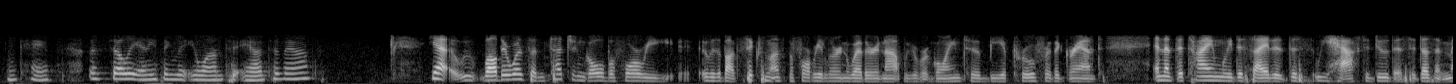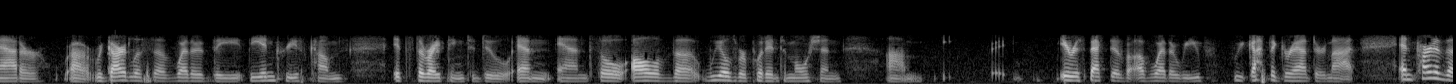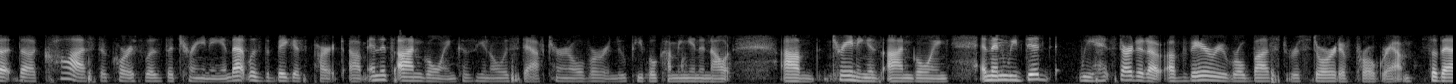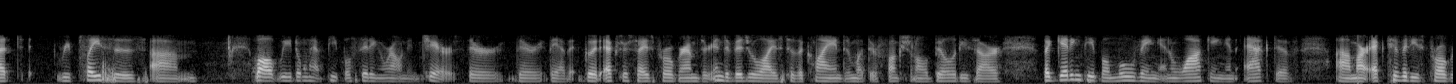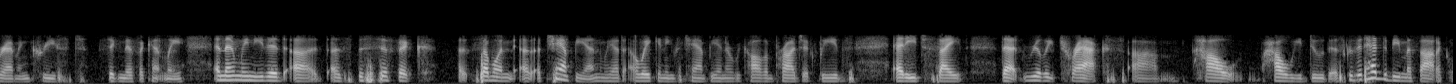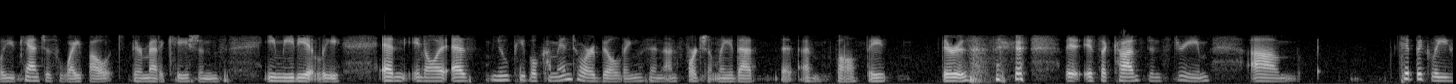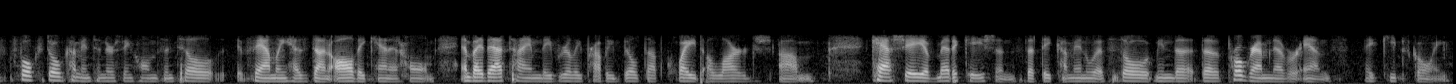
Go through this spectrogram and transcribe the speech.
Okay, uh, Shelly, anything that you want to add to that? Yeah, well, there was a touch and go before we. It was about six months before we learned whether or not we were going to be approved for the grant, and at the time we decided this we have to do this. It doesn't matter, uh, regardless of whether the the increase comes. It's the right thing to do, and and so all of the wheels were put into motion, um, irrespective of whether we we got the grant or not. And part of the the cost, of course, was the training, and that was the biggest part. Um, and it's ongoing because you know with staff turnover and new people coming in and out, um, training is ongoing. And then we did we started a, a very robust restorative program so that replaces um, well, we don't have people sitting around in chairs. They're they're they have good exercise programs. They're individualized to the client and what their functional abilities are. But getting people moving and walking and active, um, our activities program increased significantly. And then we needed a, a specific someone a champion we had awakenings champion or we call them project leads at each site that really tracks um, how how we do this. Because it had to be methodical. You can't just wipe out their medications immediately. And you know as new people come into our buildings and unfortunately that, that um, well they there is it's a constant stream um, typically folks don't come into nursing homes until family has done all they can at home. And by that time they've really probably built up quite a large um cachet of medications that they come in with. So i mean the the program never ends. It keeps going.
